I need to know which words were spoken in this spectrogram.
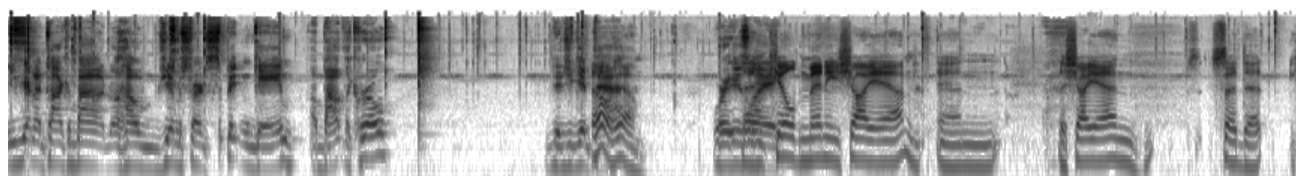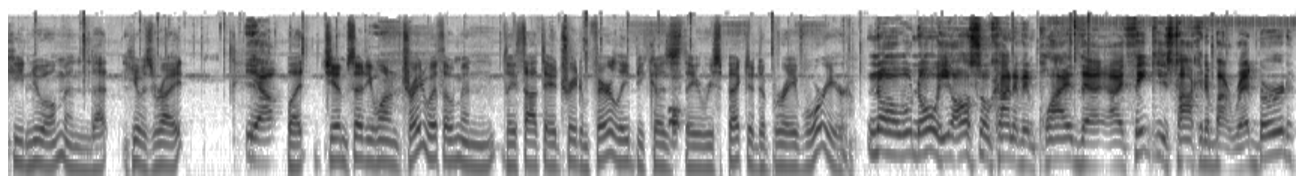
you gonna talk about how Jim starts spitting game about the crow. Did you get oh, that? Oh, yeah. Where he's that like, he killed many Cheyenne, and the Cheyenne said that he knew him and that he was right. yeah, But Jim said he wanted to trade with him, and they thought they'd treat him fairly because Oh. they respected a brave warrior. No, no, he also kind of implied that I think he's talking about Redbird.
